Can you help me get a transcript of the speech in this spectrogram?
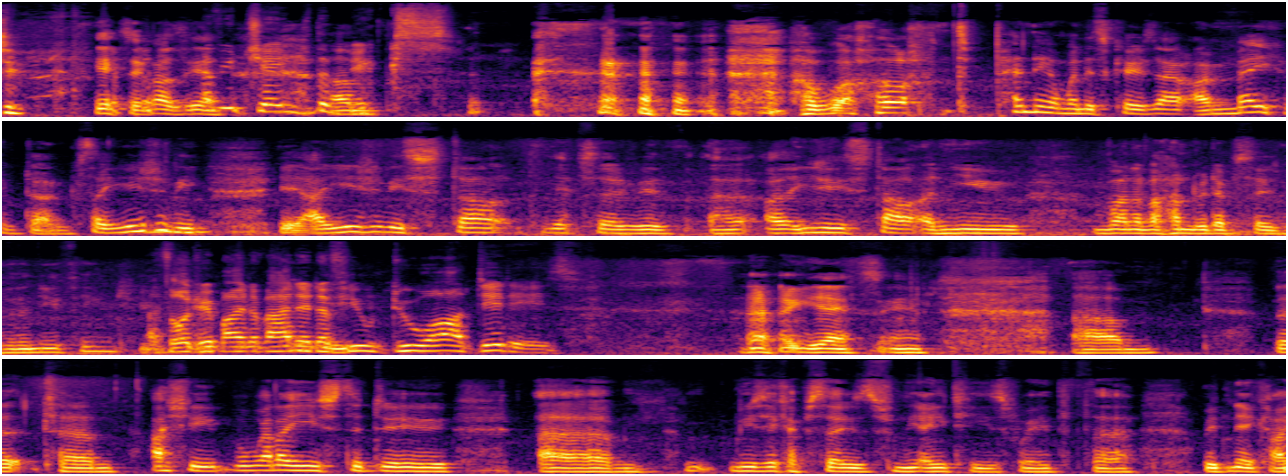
yes, it was, yeah. Have you changed the Um, mix? well, depending on when this goes out, I may have done because I usually, yeah, I usually start the episode with, uh, I usually start a new run of hundred episodes with a new theme tune. I thought you might have added a few do-our diddies. yes, yeah. Um, but um, actually, when I used to do um, music episodes from the eighties with uh, with Nick, I,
